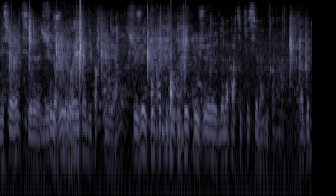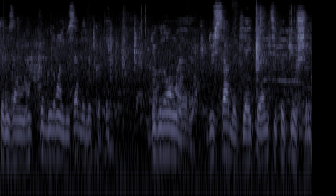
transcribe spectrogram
Mais c'est vrai que ce, jeu, le vrai état du parking. hein. ce jeu est un peu plus compliqué que le jeu de la partie précédente. D'un côté, nous avons un peu de goudron et du sable, et de l'autre côté, du goudron, euh, du sable qui a été un petit peu pioché,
